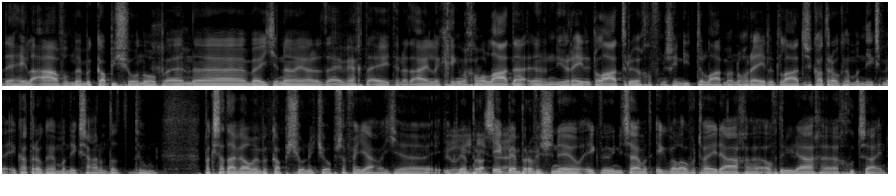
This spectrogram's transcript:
de hele avond met mijn capuchon op en eh, een beetje nou ja, dat weg te eten. En uiteindelijk gingen we gewoon laat, naar, nu redelijk laat terug, of misschien niet te laat, maar nog redelijk laat. Dus ik had er ook helemaal niks mee. Ik had er ook helemaal niks aan om dat te doen. Maar ik zat daar wel met mijn capuchonnetje op, zo van ja, weet je, ik, ben pro- ik ben professioneel, ik wil je niet zijn, want ik wil over twee dagen, over drie dagen goed zijn.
